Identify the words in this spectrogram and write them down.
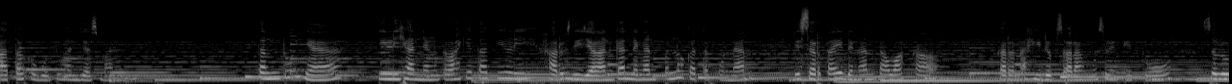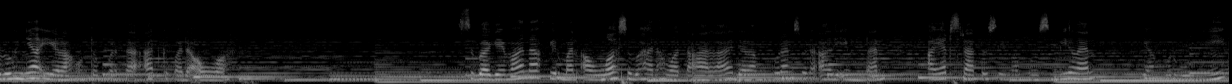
atau kebutuhan jasmani. Tentunya, pilihan yang telah kita pilih harus dijalankan dengan penuh ketekunan, disertai dengan tawakal, karena hidup seorang muslim itu seluruhnya ialah untuk bertaat kepada Allah. Sebagaimana firman Allah Subhanahu wa taala dalam Quran surah Ali Imran ayat 159 yang berbunyi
